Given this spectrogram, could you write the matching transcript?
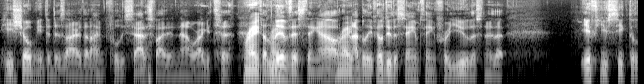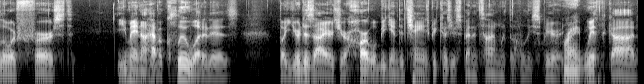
he showed me the desire that I'm fully satisfied in now, where I get to Right, to right. live this thing out. Right. And I believe He'll do the same thing for you, listener. That if you seek the Lord first, you may not have a clue what it is, but your desires, your heart will begin to change because you're spending time with the Holy Spirit, Right. with God.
